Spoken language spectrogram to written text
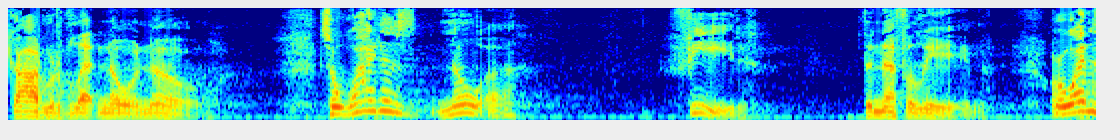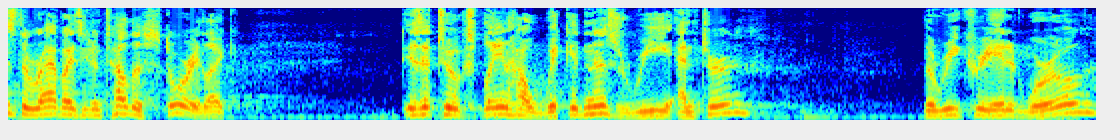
God would have let Noah know. So, why does Noah feed the Nephilim? Or why does the rabbis even tell this story? Like, is it to explain how wickedness re entered? The recreated world?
